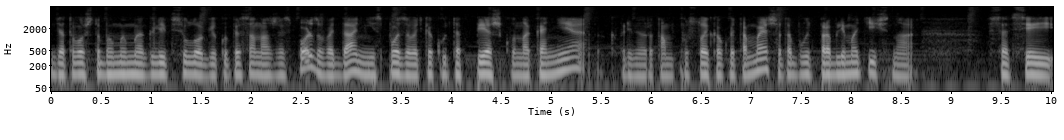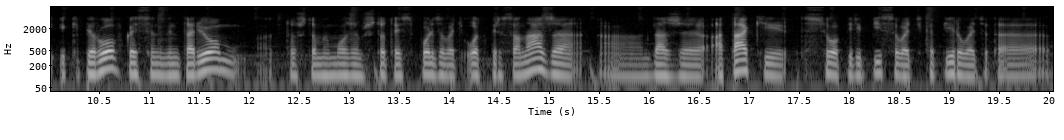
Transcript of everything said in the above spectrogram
для того, чтобы мы могли всю логику персонажа использовать, да, не использовать какую-то пешку на коне, к примеру, там пустой какой-то меш, это будет проблематично со всей экипировкой, с инвентарем, то, что мы можем что-то использовать от персонажа, а, даже атаки, все переписывать, копировать, это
